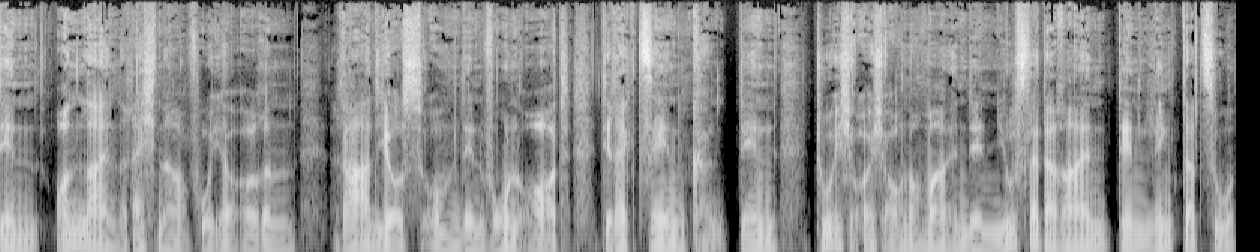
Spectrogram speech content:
den Online-Rechner, wo ihr euren Radius um den Wohnort direkt sehen könnt. Den tue ich euch auch nochmal in den Newsletter rein, den Link dazu.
